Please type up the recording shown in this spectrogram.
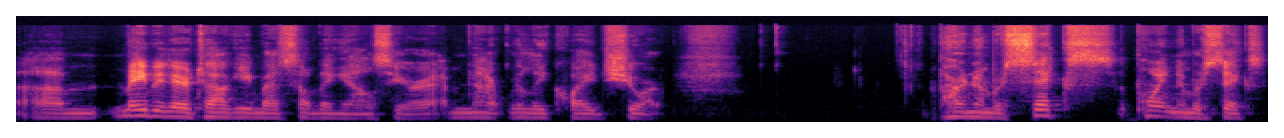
um, maybe they're talking about something else here. I'm not really quite sure. Part number six, point number six,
